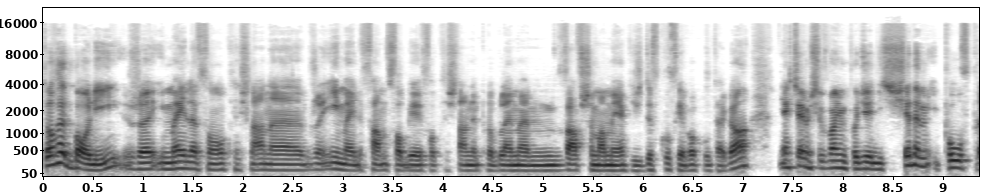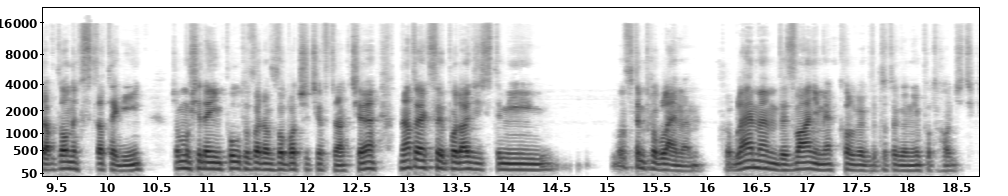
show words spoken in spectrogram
trochę boli, że e-maile są określane, że e-mail sam sobie jest określany problemem, zawsze mamy jakieś dyskusje wokół tego. Ja chciałem się z Wami podzielić 7,5 sprawdzonych strategii, czemu 7,5 to zaraz zobaczycie w trakcie, na to, jak sobie poradzić z tymi no, z tym problemem. Problemem, wyzwaniem, jakkolwiek by do tego nie podchodzić.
